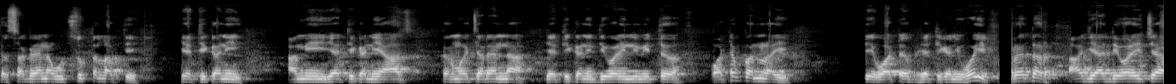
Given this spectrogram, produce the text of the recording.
तर सगळ्यांना उत्सुकता लागते. या ठिकाणी आम्ही या ठिकाणी आज कर्मचाऱ्यांना या ठिकाणी दिवाळीनिमित्त वाटप करणार आहे. ते वाटप या ठिकाणी होईल. खरं तर आज या दिवाळीच्या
